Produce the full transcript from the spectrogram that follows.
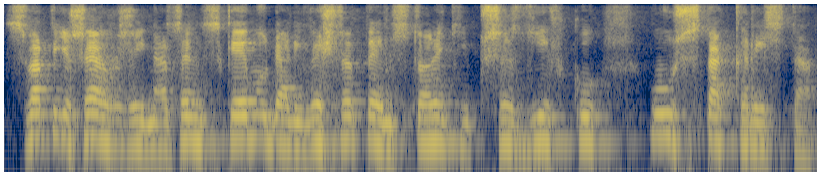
Svatý Řehoří Nazenskému dali ve čtvrtém století přezdívku Ústa Krista.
